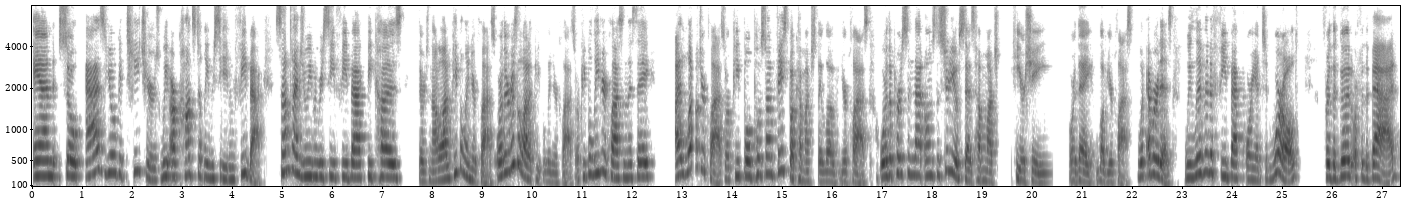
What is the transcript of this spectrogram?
And so, as yoga teachers, we are constantly receiving feedback. Sometimes you even receive feedback because there's not a lot of people in your class, or there is a lot of people in your class, or people leave your class and they say, I loved your class, or people post on Facebook how much they love your class, or the person that owns the studio says how much he or she or they love your class, whatever it is. We live in a feedback oriented world for the good or for the bad.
